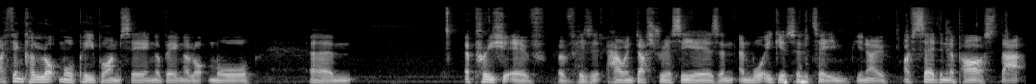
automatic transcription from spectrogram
I think a lot more people I'm seeing are being a lot more um, appreciative of his how industrious he is and, and what he gives to the team. You know, I've said in the past that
